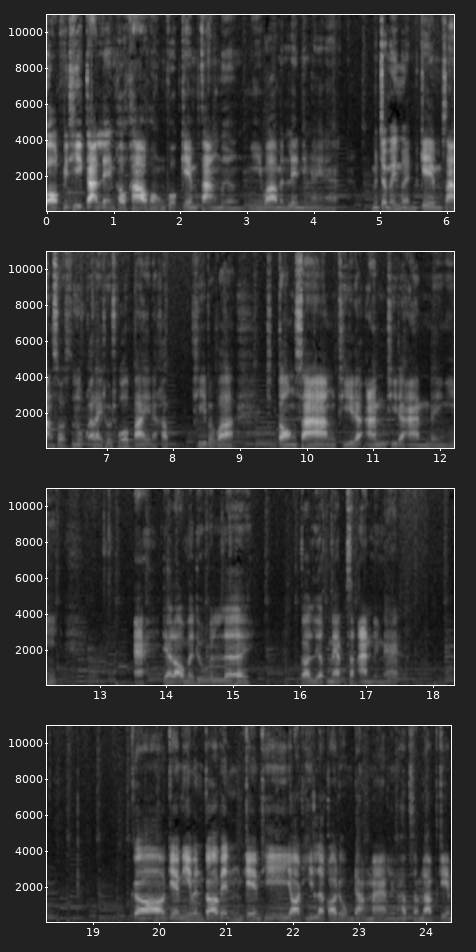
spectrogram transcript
บอกวิธีการเล่นคร่าวๆของพวกเกมสร้างเมืองนี้ว่ามันเล่นยังไงนะฮะมันจะไม่เหมือนเกมสร้างสวนสนุกอะไรทั่ว ๆ ไปนะครับ ที่แบบว่า จะต้องสร้างทีละอันทีละอันอะไรอย่างนี้อะเดี๋ยวเรามาดูกันเลย ก็เลือกแมปสักอันหนึ่งนะก็เกมนี้มันก็เป็นเกมที่ยอดฮิตแล้วก็โด่งดังมากเลยครับสำหรับเกม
